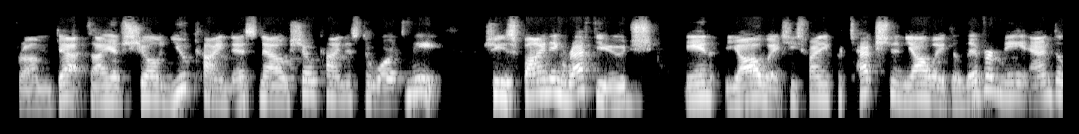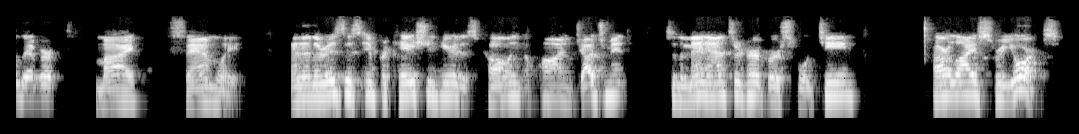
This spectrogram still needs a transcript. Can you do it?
from death. I have shown you kindness. Now show kindness towards me. She's finding refuge in Yahweh. She's finding protection in Yahweh. Deliver me and deliver my family. And then there is this imprecation here, this calling upon judgment. So the men answered her, verse 14, Our lives for yours.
